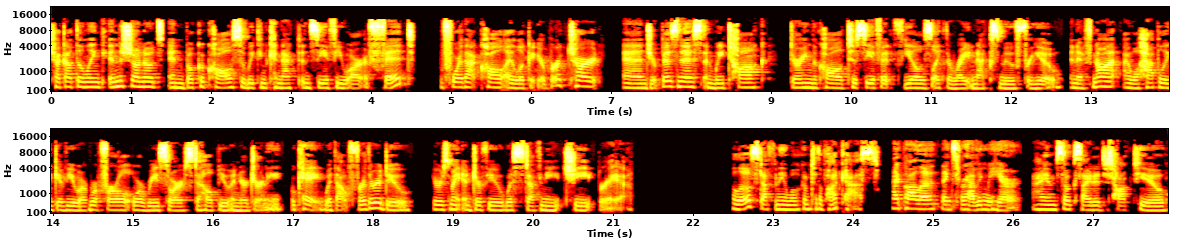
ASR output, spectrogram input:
Check out the link in the show notes and book a call so we can connect and see if you are a fit. Before that call, I look at your birth chart and your business and we talk during the call to see if it feels like the right next move for you. And if not, I will happily give you a referral or resource to help you in your journey. Okay, without further ado, here's my interview with Stephanie Chee Barea. Hello, Stephanie. Welcome to the podcast. Hi, Paula. Thanks for having me here. I am so excited to talk to you.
